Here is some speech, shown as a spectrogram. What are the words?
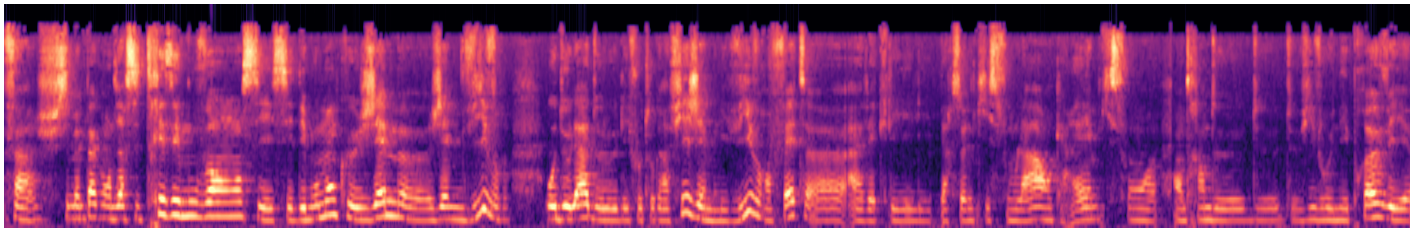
enfin, je sais même pas comment dire, c'est très émouvant, c'est des moments que j'aime euh, j'aime vivre. Au-delà de les photographier, j'aime les vivre en fait euh, avec les, personnes qui sont là en carême, qui sont euh, en train de, vivre une épreuve et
